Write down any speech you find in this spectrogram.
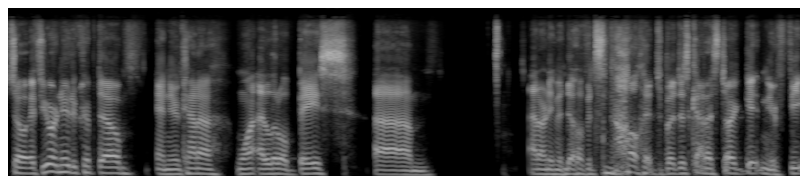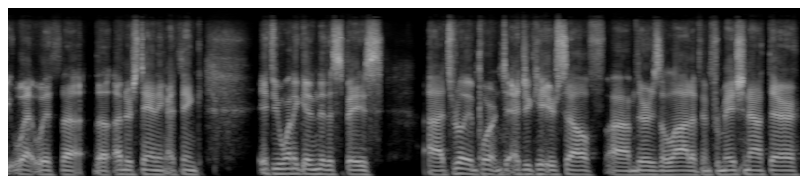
So if you are new to crypto and you kind of want a little base, um, I don't even know if it's knowledge, but just kind of start getting your feet wet with uh, the understanding. I think if you want to get into the space, uh, it's really important to educate yourself. Um, there's a lot of information out there,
